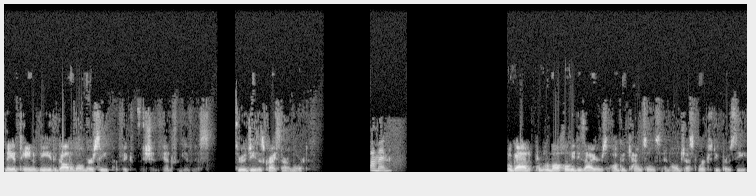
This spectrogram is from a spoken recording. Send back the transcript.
may obtain of thee, the God of all mercy, perfect remission and forgiveness, through Jesus Christ our Lord. Amen. O God, from whom all holy desires, all good counsels, and all just works do proceed,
